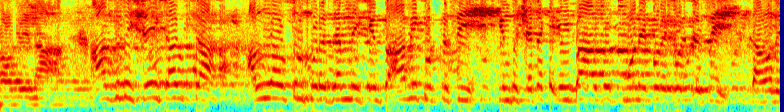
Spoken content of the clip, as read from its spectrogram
হবে না। আর যদি সেই কাজটা আল্লাহ রসুল করে দেননি, কিন্তু আমি করতেছি, কিন্তু সেটাকে ইবাদত মনে করে করতেছি, তাহলে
